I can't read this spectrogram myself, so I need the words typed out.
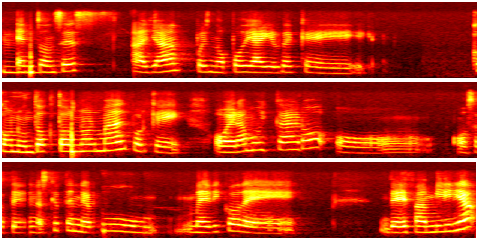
Entonces, allá pues no podía ir de que con un doctor normal porque o era muy caro o, o sea, tenías que tener tu médico de, de familia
